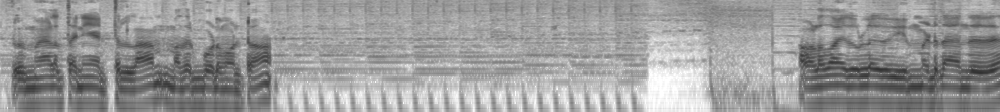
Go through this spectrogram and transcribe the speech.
இப்போ மேலே தனியாக எடுத்துடலாம். மதர் போர்டு மட்டும். அவ்வளோதான் இது உள்ளது. இது மட்டும் தான் இருந்தது.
